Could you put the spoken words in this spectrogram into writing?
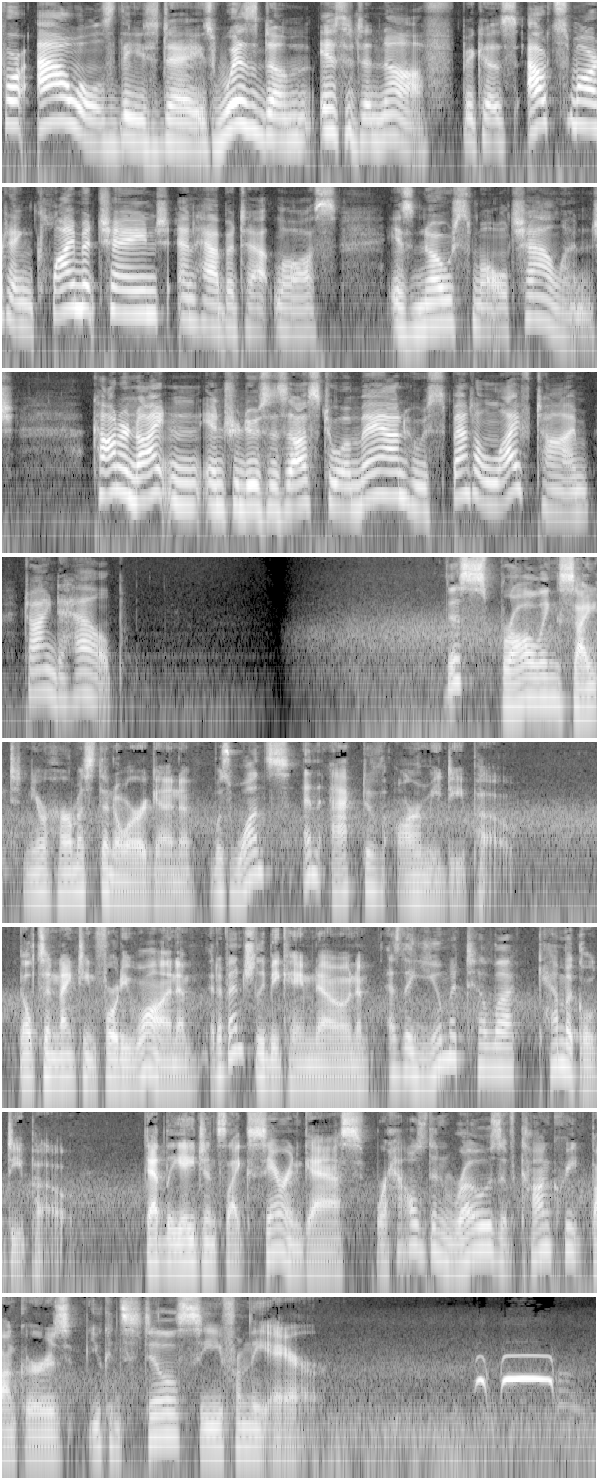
For owls these days, wisdom isn't enough because outsmarting climate change and habitat loss is no small challenge. Conor Knighton introduces us to a man who spent a lifetime trying to help. This sprawling site near Hermiston, Oregon, was once an active Army depot. Built in 1941, it eventually became known as the Umatilla Chemical Depot. Deadly agents like sarin gas were housed in rows of concrete bunkers you can still see from the air.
